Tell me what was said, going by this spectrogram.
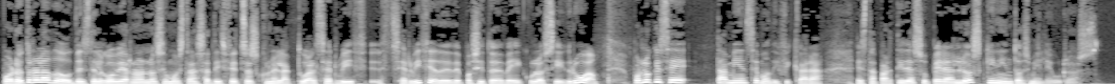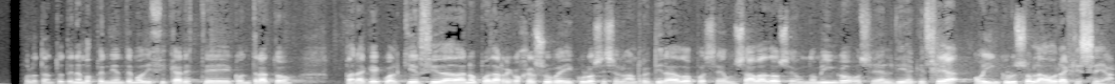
Por otro lado, desde el Gobierno no se muestran satisfechos con el actual servicio de depósito de vehículos y grúa, por lo que se, también se modificará. Esta partida supera los 500.000 euros. Por lo tanto, tenemos pendiente modificar este contrato para que cualquier ciudadano pueda recoger sus vehículos si se lo han retirado, pues sea un sábado, sea un domingo, o sea el día que sea, o incluso la hora que sea.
